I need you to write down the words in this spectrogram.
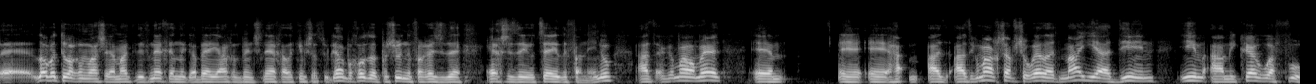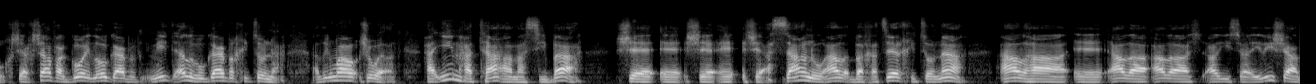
אה, לא בטוח ממה שאמרתי לפני כן לגבי היחס בין שני החלקים של הסוגיה, בכל זאת פשוט נפרש את זה איך שזה יוצא לפנינו. אז הגמרא אומרת, אמ, אז הגמרא עכשיו שואלת, מה יהיה הדין אם המקרה הוא הפוך, שעכשיו הגוי לא גר בפנימית, אלא הוא גר בחיצונה? אז הגמרא שואלת, האם הטעם, הסיבה אה, שאסרנו בחצר חיצונה על, ה, על, ה, על, ה, על הישראלי שם,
